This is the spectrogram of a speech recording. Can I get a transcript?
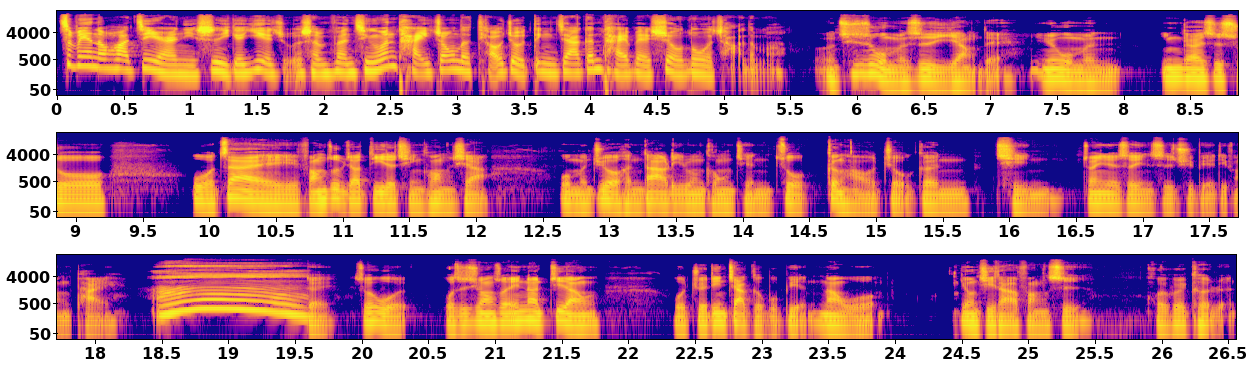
这边的话，既然你是一个业主的身份，请问台中的调酒定价跟台北是有落差的吗？呃，其实我们是一样的，因为我们应该是说，我在房租比较低的情况下，我们就有很大的利润空间，做更好的酒，跟请专业的摄影师去别的地方拍。哦，对，所以我我是希望说，哎，那既然我决定价格不变，那我用其他的方式回馈客人。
